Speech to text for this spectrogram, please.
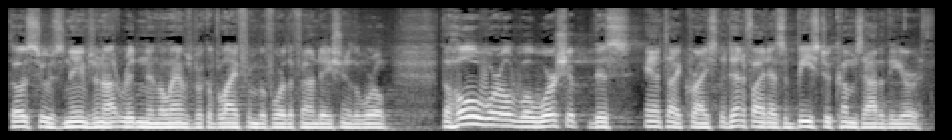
those whose names are not written in the Lamb's Book of Life from before the foundation of the world. The whole world will worship this Antichrist, identified as a beast who comes out of the earth.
